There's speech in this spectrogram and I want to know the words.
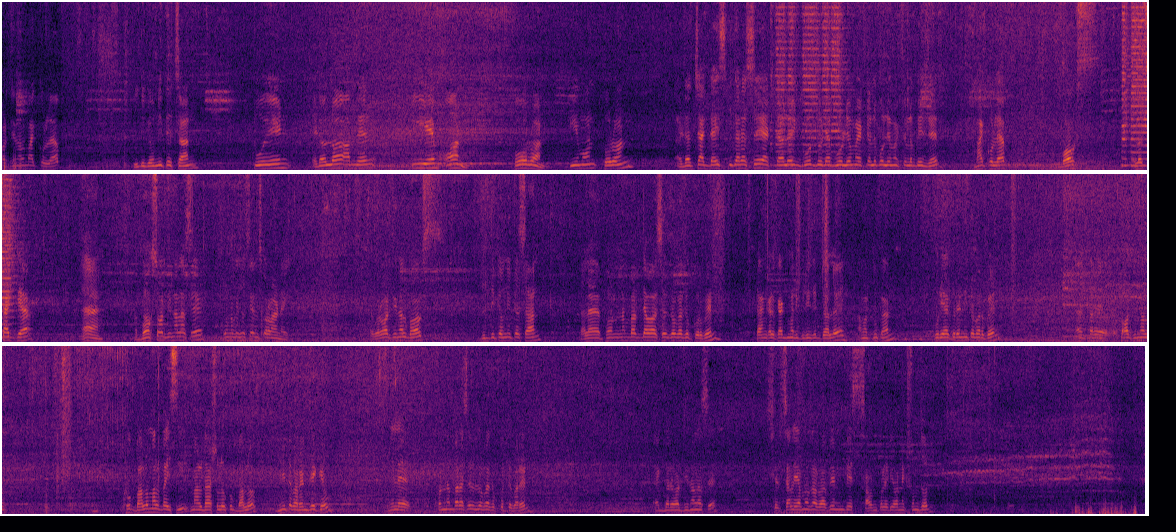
Original Microlab যদি কেউ নিতে চান টুইন এটা হলো আপনার TM one four one TM one four one এটা চারটা স্পিকার আছে, একটা হলো ইনপুট দুটা ভলিউম একটা হলো ভলিউম একটা হলো বেজের মাইক্রোল্যাব বক্স হলো চারটা। হ্যাঁ বক্স অরিজিনাল আছে, কোনো কিছু চেঞ্জ করা হয় নাই। এবার অরিজিনাল বক্স যদি কেউ নিতে চান তাহলে ফোন নাম্বার দেওয়া আছে, যোগাযোগ করবেন। টাঙ্গাল কাকমারি ব্রিজের ডালে আমার দোকান, কুরিয়ার করে নিতে পারবেন। একবারে অরিজিনাল খুব ভালো মাল পাইছি, মালটা আসলে খুব ভালো, নিতে পারেন যে কেউ। নিলে ফোন নাম্বার আছে, যোগাযোগ করতে পারেন। একবারে অরিজিনাল আছে। সে চালিয়ে মজা পাবেন বেশ সাউন্ড কোয়ালিটি অনেক সুন্দর।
